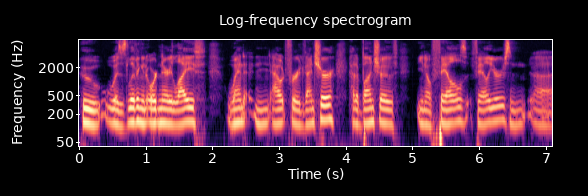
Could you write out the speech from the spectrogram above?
who was living an ordinary life went out for adventure had a bunch of you know fails failures and uh,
